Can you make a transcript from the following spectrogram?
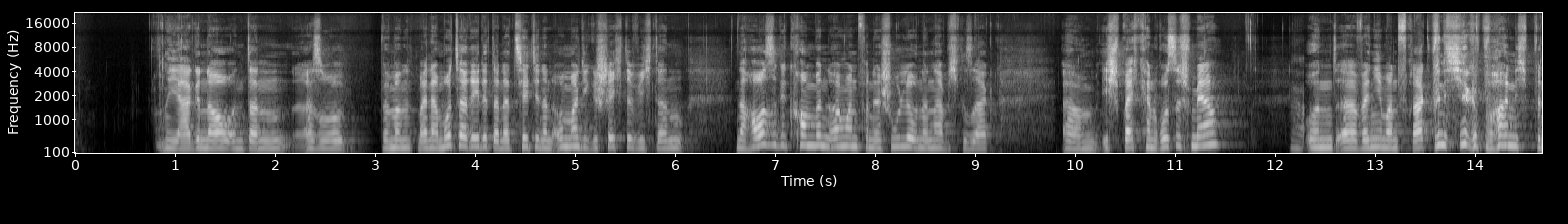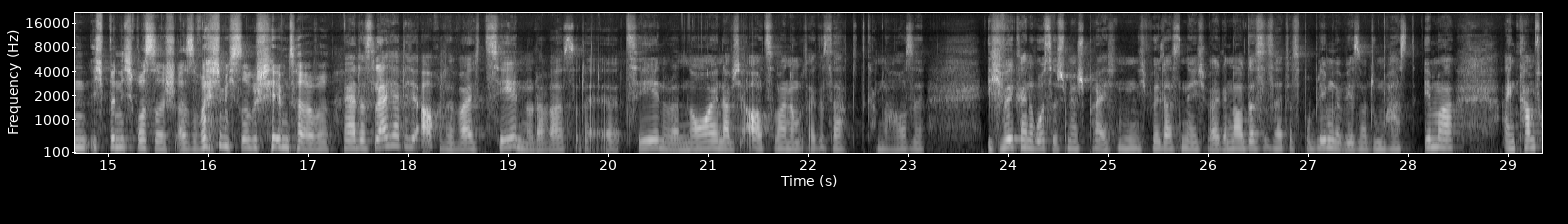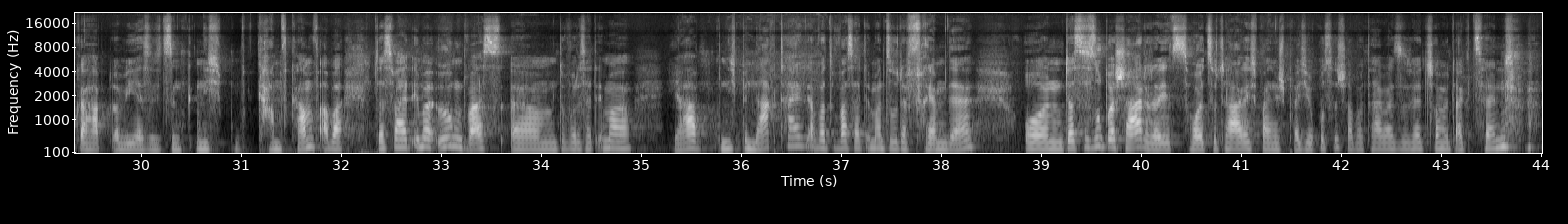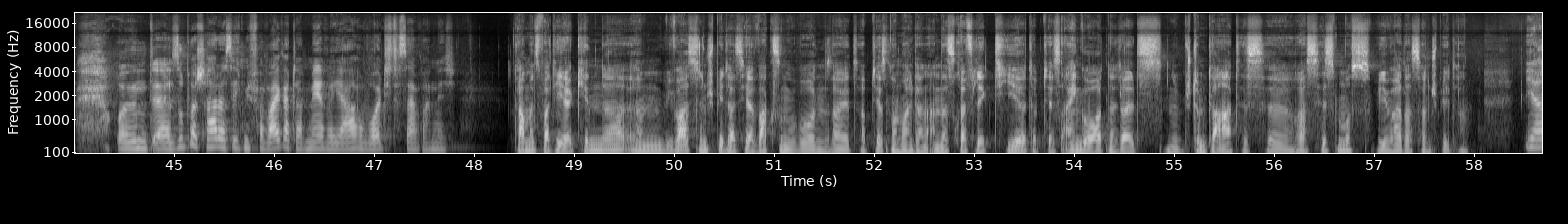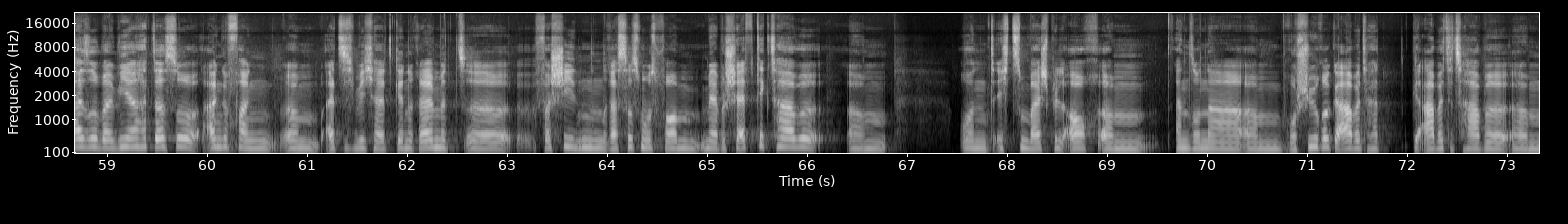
ja, genau. Und dann, also, wenn man mit meiner Mutter redet, dann erzählt ihr dann immer die Geschichte, wie ich dann nach Hause gekommen bin, irgendwann von der Schule. Und dann habe ich gesagt, ähm, ich spreche kein Russisch mehr. Ja. Und äh, wenn jemand fragt, bin ich hier geboren, ich bin, ich bin nicht russisch, also weil ich mich so geschämt habe. Ja, das gleiche hatte ich auch. Da war ich zehn oder was, oder äh, zehn oder neun, da habe ich auch zu meiner Mutter gesagt, kam nach Hause, ich will kein Russisch mehr sprechen, ich will das nicht, weil genau das ist halt das Problem gewesen. Und du hast immer einen Kampf gehabt, irgendwie, also nicht Kampf, Kampf, aber das war halt immer irgendwas. Ähm, du wurdest halt immer, ja, nicht benachteiligt, aber du warst halt immer so der Fremde. Und das ist super schade, da jetzt heutzutage, ich meine, ich spreche Russisch, aber teilweise jetzt schon mit Akzent. Und äh, super schade, dass ich mich verweigert habe. Mehrere Jahre wollte ich das einfach nicht. Damals wart ihr ja Kinder. Ähm, wie war es denn später, als ihr erwachsen geworden seid? Habt ihr es nochmal dann anders reflektiert? Habt ihr es eingeordnet als eine bestimmte Art des äh, Rassismus? Wie war das dann später? Ja, also bei mir hat das so angefangen, ähm, als ich mich halt generell mit äh, verschiedenen Rassismusformen mehr beschäftigt habe. Ähm, und ich zum Beispiel auch ähm, an so einer ähm, Broschüre gearbeitet, gearbeitet habe,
